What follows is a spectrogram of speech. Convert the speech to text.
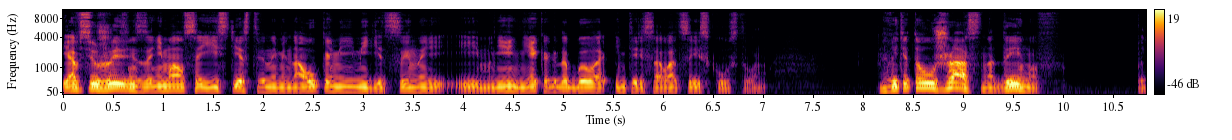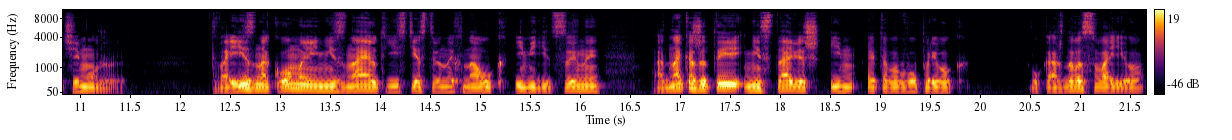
«Я всю жизнь занимался естественными науками и медициной, и мне некогда было интересоваться искусством». Но ведь это ужасно, Дымов. Почему же? Твои знакомые не знают естественных наук и медицины, однако же ты не ставишь им этого в упрек. У каждого свое.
